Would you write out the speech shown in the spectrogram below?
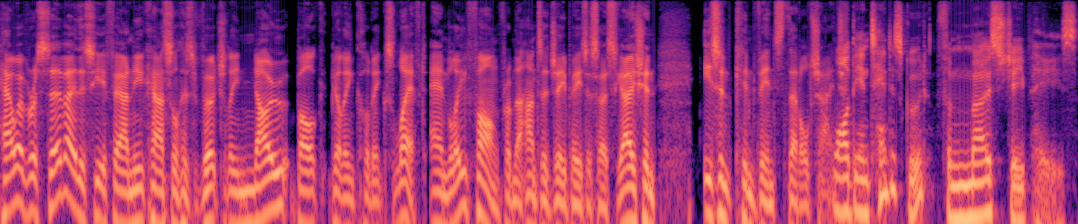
However, a survey this year found Newcastle has virtually no bulk billing clinics left, and Lee Fong from the Hunter GPs Association isn't convinced that'll change. While the intent is good for most GPs,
